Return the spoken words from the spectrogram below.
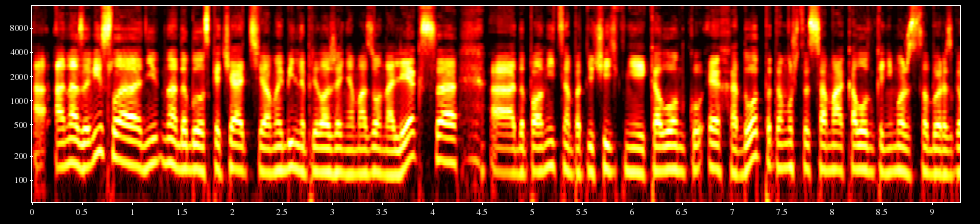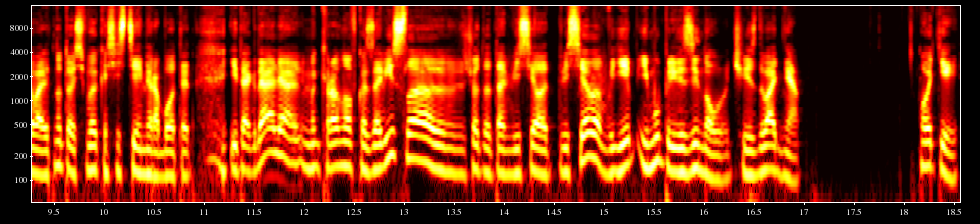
А, она зависла, не надо было скачать а, мобильное приложение Amazon Alexa, а дополнительно подключить к ней колонку Echo Dot, потому что сама колонка не может с тобой разговаривать, ну, то есть в экосистеме работает и так далее. Микроволновка зависла, что-то там висело, висело, ему привезли новую через два дня. Окей.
